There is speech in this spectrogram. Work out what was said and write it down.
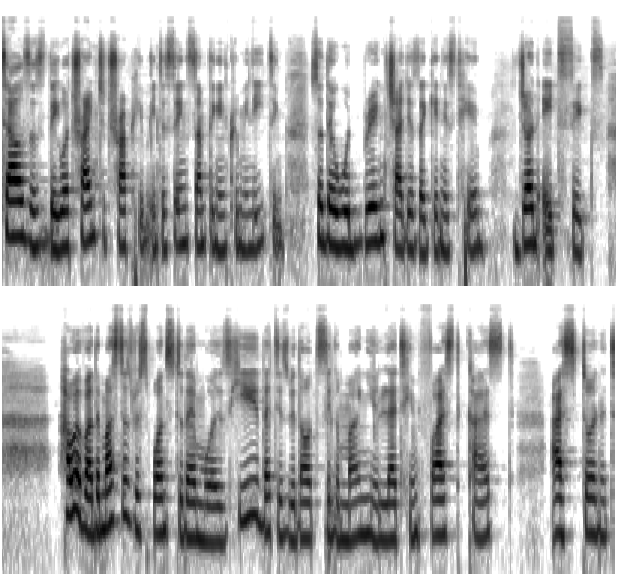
tells us they were trying to trap him into saying something incriminating so they would bring charges against him. John 8 6. However, the master's response to them was, He that is without sin among you, let him first cast a stone at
